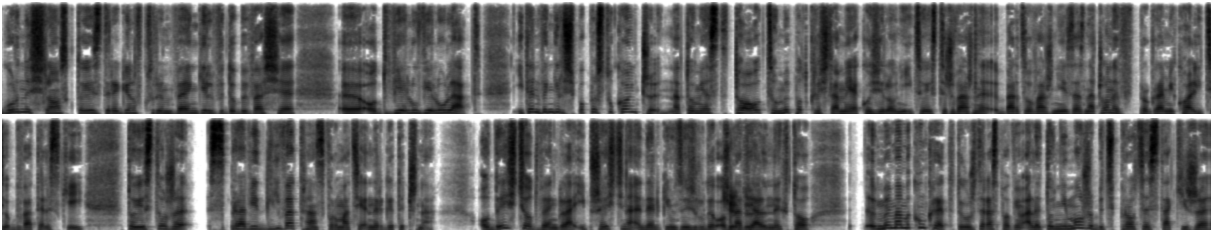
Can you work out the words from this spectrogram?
Górny Śląsk to jest region, w którym węgiel wydobywa się e, od wielu, wielu lat. I ten węgiel się po prostu kończy. Natomiast to, co my podkreślamy jako Zieloni i co jest też ważne, bardzo ważnie zaznaczone w programie Koalicji Obywatelskiej, to jest to, że sprawiedliwa transformacja energetyczna. Odejście od węgla i przejście na energię ze źródeł Kiedy? odnawialnych, to my mamy konkrety, to już zaraz powiem, ale to nie może być proces taki, że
